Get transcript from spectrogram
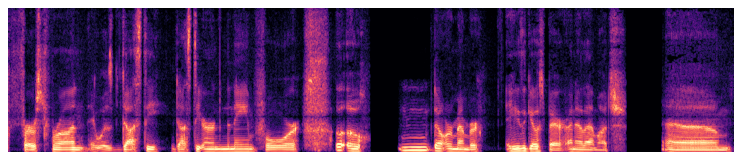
first run, it was Dusty. Dusty earned the name for, uh oh, mm, don't remember. He's a ghost bear. I know that much. Um,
